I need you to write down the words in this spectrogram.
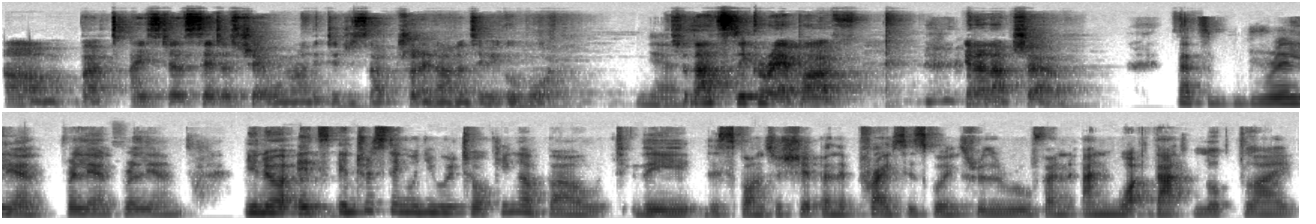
Um, but I still sit as chairwoman on the Digicel Trinidad and Tobago board. yeah So that's the career path in a nutshell. That's brilliant, brilliant, brilliant. You know, it's Mm. interesting when you were talking about the the sponsorship and the prices going through the roof and and what that looked like.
